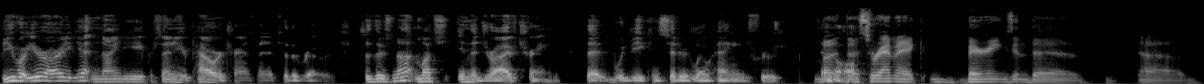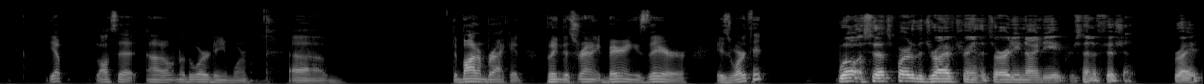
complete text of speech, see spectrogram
You've, you're already getting 98% of your power transmitted to the road. So there's not much in the drivetrain that would be considered low hanging fruit. But the ceramic bearings in the, uh, yep, lost that. I don't know the word anymore. Um, the bottom bracket, putting the ceramic bearings there is worth it. Well, so that's part of the drivetrain that's already 98% efficient, right?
